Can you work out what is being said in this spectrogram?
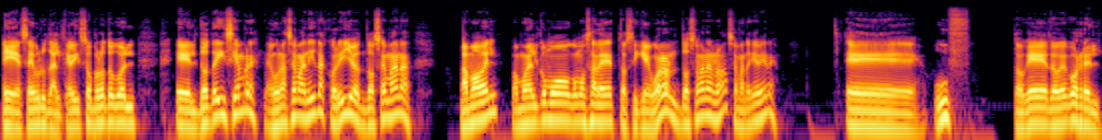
eh, ese es brutal. Que hizo Protocol el 2 de diciembre, en unas semanitas, Corillo, en dos semanas. Vamos a ver, vamos a ver cómo, cómo sale esto. Así que bueno, dos semanas no, semana que viene. Eh, uf, tengo que, correr.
